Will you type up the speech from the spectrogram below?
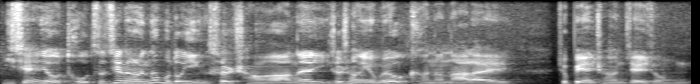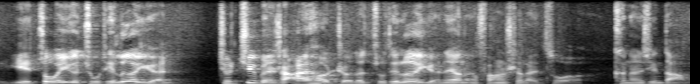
以前有投资建立了那么多影视城啊，那影视城有没有可能拿来就变成这种也作为一个主题乐园，就剧本杀爱好者的主题乐园那样的方式来做，可能性大吗？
